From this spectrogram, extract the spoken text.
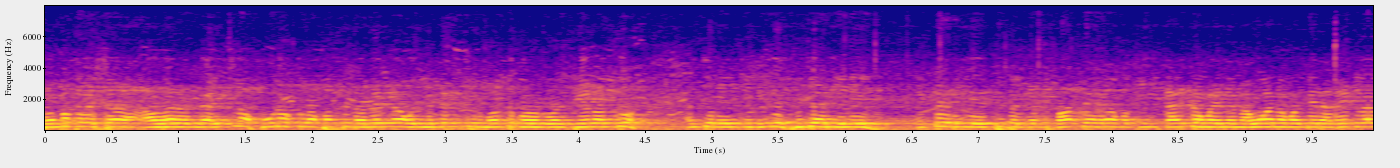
ಬ್ರಹ್ಮಕಲೇಶ ಅವರಲ್ಲಿ ಐಕ್ಲ ಪೂರ್ವಕುಲ ಪತ್ರಿಕೆ ಅದೆಲ್ಲ ಒಂದು ರೀತಿಯಲ್ಲಿ ಮಾಡಿಕೊಂಡು ಏನೊಂದು ಅಂತೇಳಿ ಹೇಳ್ತೀನಿ ಪೂಜಾರಿಗೆ ಎಟ್ಟರಿಗೆ ಎತ್ತಿರ್ತಕ್ಕಂಥ ಪಾತ್ರ ಮತ್ತು ಈ ಕಾರ್ಯಕ್ರಮ ಎಲ್ಲ ಮಂದಿರ ಮಾಡಿದ್ದಾರೆ ಅನೇಕಲ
